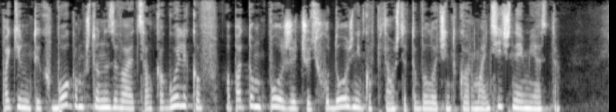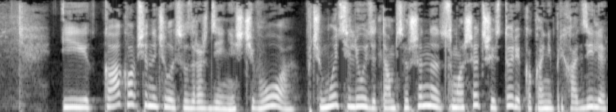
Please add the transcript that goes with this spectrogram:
покинутых Богом, что называется, алкоголиков, а потом позже чуть художников, потому что это было очень такое романтичное место. И как вообще началось возрождение? С чего? Почему эти люди? Там совершенно сумасшедшая история, как они приходили,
